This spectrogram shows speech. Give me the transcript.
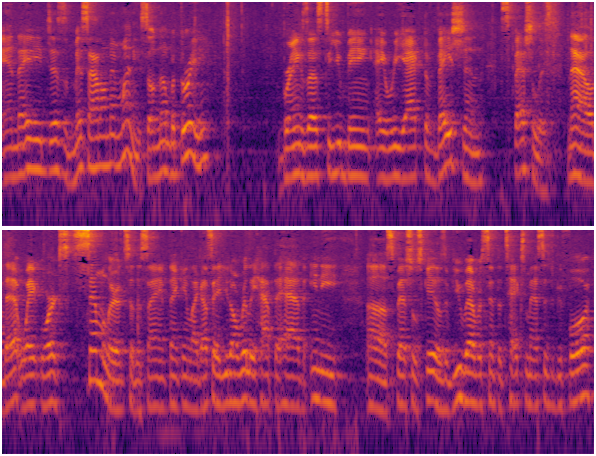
and they just miss out on their money so number three brings us to you being a reactivation specialist now that way works similar to the same thinking like i said you don't really have to have any uh, special skills. If you've ever sent a text message before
